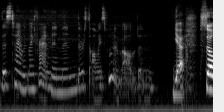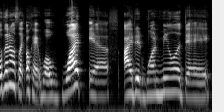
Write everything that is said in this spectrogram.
this time with my friend, and then there's always food involved, and Yeah. So then I was like, okay, well, what if I did one meal a day,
